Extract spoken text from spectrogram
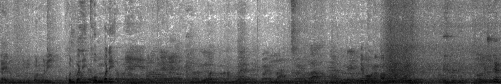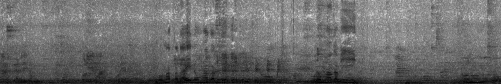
ใส่นุ่มนุ่มคนกว่านี้ คนกว่านี้คมกว่านี้บอกนะว่าไม่มักบ่มักปานใดนมเฮาก็มีนมเฮาก็มีโยนโยน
